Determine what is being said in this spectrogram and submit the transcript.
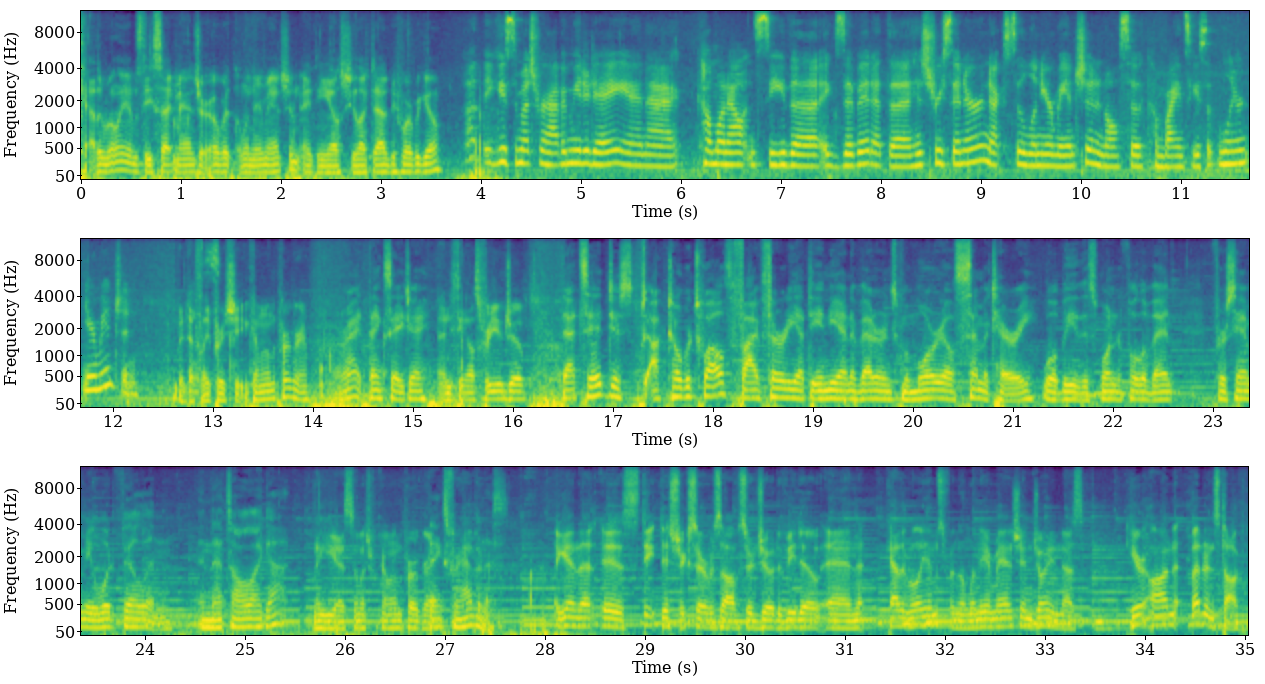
Catherine Williams, the site manager over at the Lanier Mansion. Anything else you'd like to add before we go? uh, thank you so much for having me today, and uh, come on out and see the exhibit at the History Center next to the Lanier Mansion, and also come by and see us at the Lanier Mansion. We definitely Thanks. appreciate you coming on the program. All right. Thanks, AJ. Anything else for you, Joe? That's it. Just October 12th, 5:30 at the Indiana Veterans Memorial Cemetery will be this wonderful event for Samuel Woodfill, and and that's all I got. Thank you guys so much for coming on the program. Thanks for having us. Again, that is State District Service Officer Joe DeVito and Catherine Williams from the Lanier Mansion joining us here on Veterans Talk.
